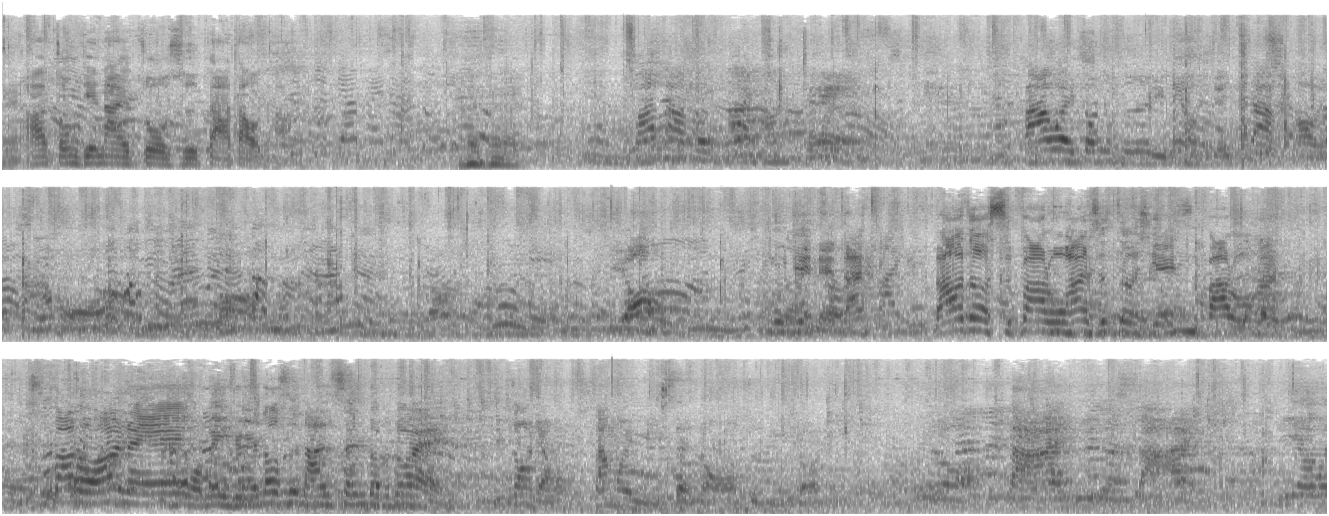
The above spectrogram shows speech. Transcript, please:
哎，啊，中间那一座是大道塔。八大宗派，对，八位宗师里面有玄奘，哦，有达摩，有。木剑脸来，然后这个十八罗汉是这些十八罗汉，十八罗汉呢，我们以前都是男生，对不对？其中两三位女生哦，是比较。大爱，第一个是大爱，第二位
